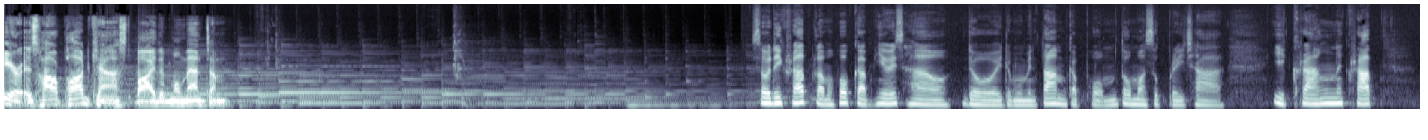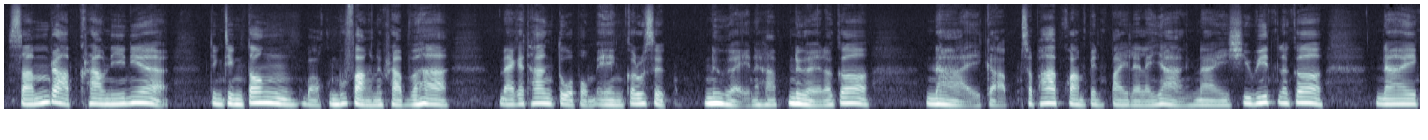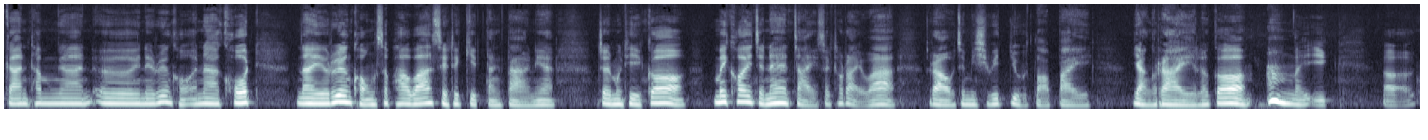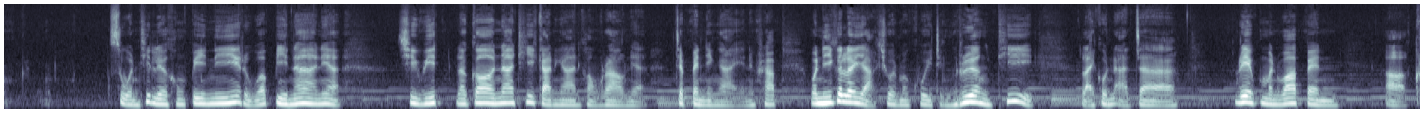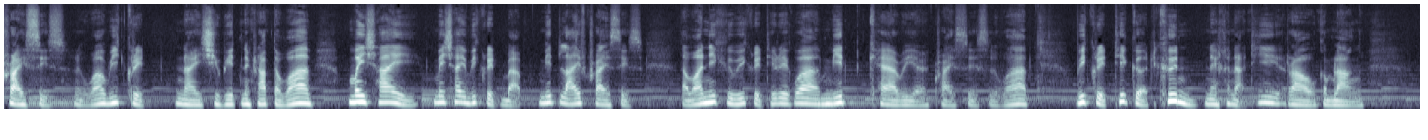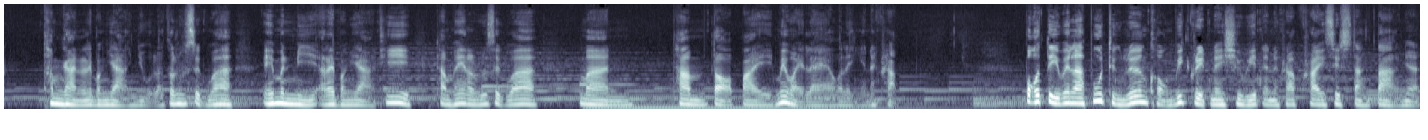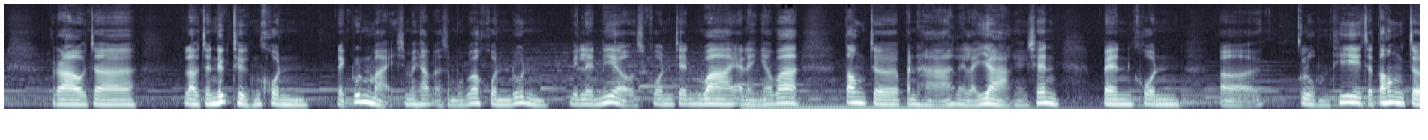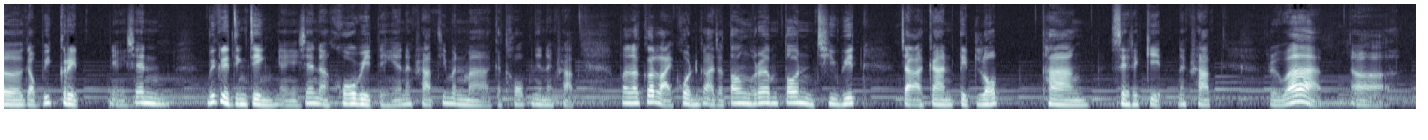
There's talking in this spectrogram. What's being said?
Here is our podcast by The Momentum. สวัสดีครับ กลับมาพบกับ Here is How โดย The Momentum กับผม โตมอสุขปรีชา อีกครั้งนะครับสำหรับคราวนี้เนี่ย จริงๆ ต้องบอกคุณผู้ฟังนะครับว่าแม้กระทั่งตัวผมเองก็รู้สึกเหนื่อยนะครับ เหนื่อยแล้วก็หน่ายกับสภาพความเป็นไปหลาย ๆ อย่างในชีวิตแล้วก็ ในการทำงานเอ่ยในเรื่องของอนาคต ในเรื่องของสภาวะเศรษฐกิจต่างๆเนี่ยจนบางทีก็ไม่ค่อยจะแน่ใจสักเท่าไหร่ว่า เราจะมีชีวิตอยู่ต่อไปอย่างไร แล้วก็ในอีกออส่วนที่เหลือของปีนี้หรือว่าปีหน้าเนี่ยชีวิตแล้วก็หน้าที่การงานของเราเนี่ยจะเป็นยังไงนะครับ วันนี้ก็เลยอยากชวนมาคุยถึงเรื่องที่หลายคนอาจจะเรียกมันว่าเป็น crisis หรือว่าวิกฤตในชีวิตนะครับ แต่ว่าไม่ใช่ไม่ใช่วิกฤตแบบ mid life crisis แต่ว่านี่คือวิกฤตที่เรียกว่า mid career crisis หรือว่าวิกฤตที่เกิดขึ้นในขณะที่เรากำลังทำงานอะไรบางอย่างอยู่ แล้วก็รู้สึกว่าเอ๊ะมันมีอะไรบางอย่างที่ทำให้เรารู้สึกว่ามันทำต่อไปไม่ไหวแล้วอะไรอย่างเงี้ยนะครับ ปกติเวลาพูดถึงเรื่องของวิกฤตในชีวิตนะครับ crisis ต่างๆเนี่ย เราจะเราจะนึกถึงคนเด็กรุ่นใหม่ใช่ไหมครับ สมมุติว่าคนรุ่น millennials คน Gen Y อะไรเงี้ยว่าต้องเจอปัญหาหลาย ๆ อย่าง อย่างเช่น เป็นคนกลุ่มที่จะต้องเจอกับวิกฤต อย่างเช่นวิกฤตจริง ๆ อย่างเช่นโควิด อย่างเงี้ยนะครับที่มันมากระทบเนี่ยนะครับแล้วก็หลายคนก็อาจจะต้องเริ่มต้นชีวิตจากอาการติดลบทางเศรษฐกิจนะครับ หรือว่าเ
